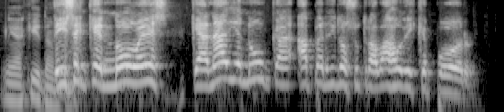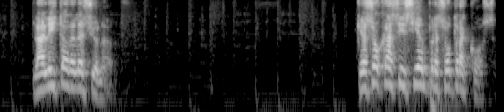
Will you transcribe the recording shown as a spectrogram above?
ni aquí tampoco. Dicen que no es, que a nadie nunca ha perdido su trabajo dizque por la lista de lesionados. Que eso casi siempre es otra cosa.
